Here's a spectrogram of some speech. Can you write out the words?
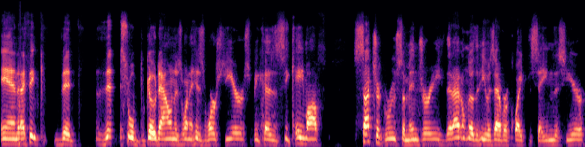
and I think that this will go down as one of his worst years because he came off such a gruesome injury that I don't know that he was ever quite the same this year.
